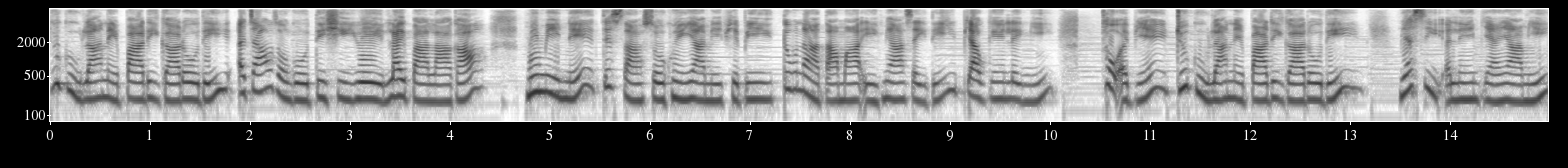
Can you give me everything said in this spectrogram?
ဒုကူလာနှင့်ပါရီကာတို့သည်အကြောင်းစုံကိုသိရှိ၍လိုက်ပါလာကမိမိနှင့်တစ္ဆာဆိုခွင့်ရမည်ဖြစ်ပြီးသူနာသားမ၏မြားစိတ်သည်ပျောက်ကင်းလိမ့်မည် ထို့အပြင်ဒုကူလာနှင့်ပါရီကာတို့သည် မျက်စီအလင်းပြန်ရမည်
